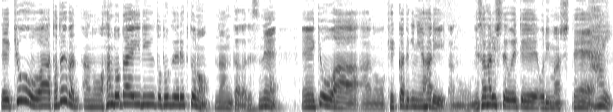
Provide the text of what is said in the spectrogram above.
で、今日は、例えば、あの、半導体で言うと東京エレクトロンなんかがですね、えー、今日は、あの、結果的にやはり、あの、値下がりして終えておりまして、はい。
